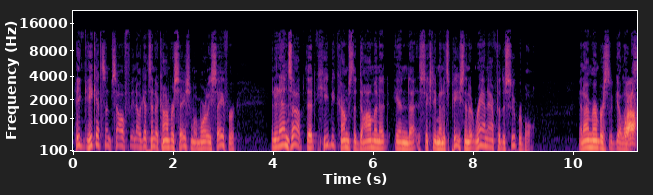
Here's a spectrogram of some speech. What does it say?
he he gets himself, you know, gets into conversation with Morley Safer, and it ends up that he becomes the dominant in the 60 Minutes piece, and it ran after the Super Bowl. And I remember like, wow.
